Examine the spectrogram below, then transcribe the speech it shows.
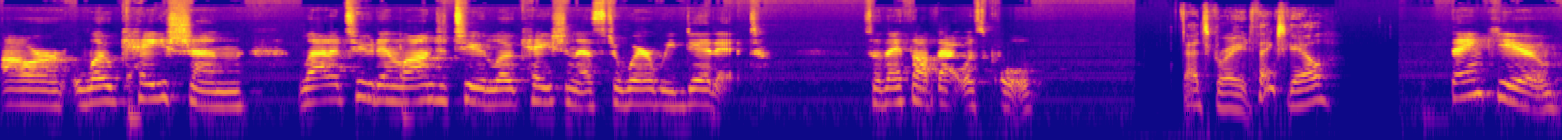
our location, latitude and longitude location as to where we did it. So they thought that was cool. That's great. Thanks, Gail. Thank you.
